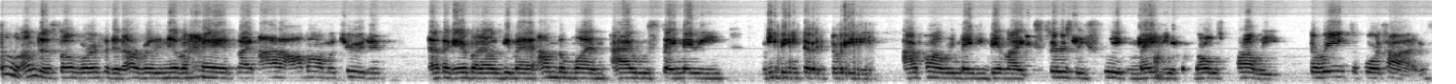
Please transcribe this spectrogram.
Oh, I'm just so grateful that I really never had like out of all my children. I think everybody else get mad. I'm the one I would say maybe me being 33. I probably maybe been like seriously sick, maybe at most probably three to four times.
